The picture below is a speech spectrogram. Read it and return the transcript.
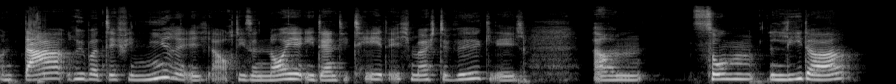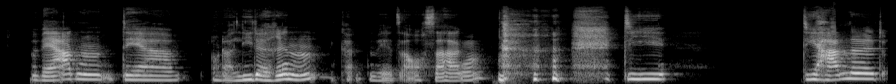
und darüber definiere ich auch diese neue Identität, ich möchte wirklich ähm, zum Leader werden, der oder Leaderin, könnten wir jetzt auch sagen, die, die handelt,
